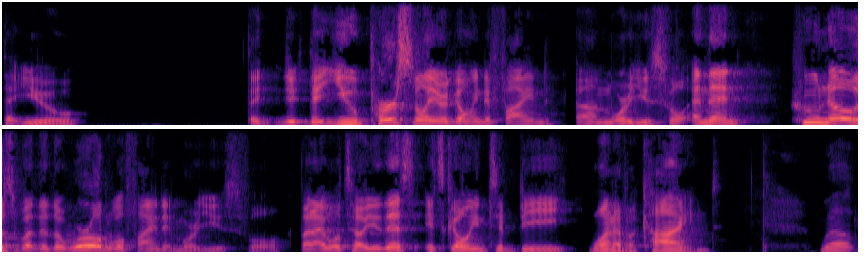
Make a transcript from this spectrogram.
that you that you, that you personally are going to find um, more useful and then who knows whether the world will find it more useful but i will tell you this it's going to be one of a kind Well,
